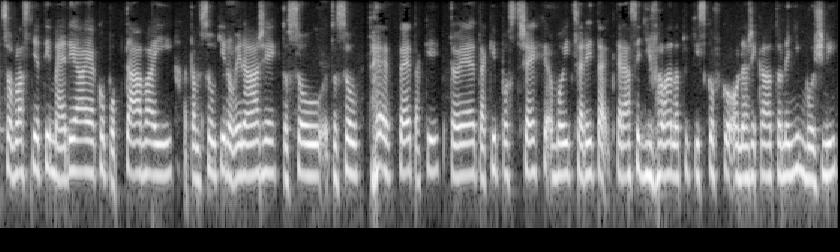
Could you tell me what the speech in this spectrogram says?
co vlastně ty média jako poptávají. A tam jsou ti novináři, to jsou, to jsou, to je, to je taky, to je taky postřeh mojí dcery, ta, která se dívala na tu tiskovku, ona říkala, to není možný,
